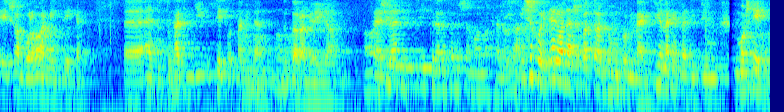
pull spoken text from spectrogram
és abból 30 széket el tudtunk. Hát így szét volt már minden darabjaira szedve. Itt, itt rendszeresen vannak előadások? És akkor itt előadásokat tartunk, meg filmeket vetítünk. Most épp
